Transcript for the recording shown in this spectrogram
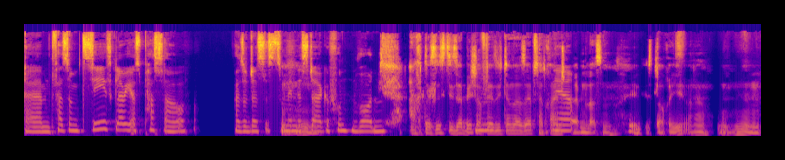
Ähm, Fassung C ist, glaube ich, aus Passau. Also das ist zumindest mhm. da gefunden worden. Ach, das ist dieser Bischof, mhm. der sich dann da selbst hat reinschreiben ja. lassen in die Story, oder? Mhm.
